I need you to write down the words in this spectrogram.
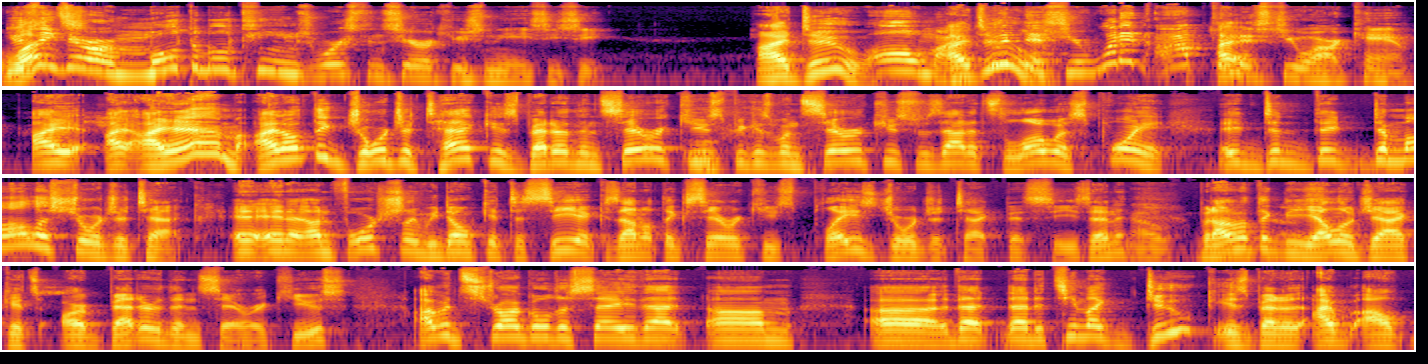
You What? think there are multiple teams worse than Syracuse in the ACC? I do. Oh my I do. goodness! You're what an optimist you are, Cam. I, I, I am. I don't think Georgia Tech is better than Syracuse because when Syracuse was at its lowest point, they, de- they demolished Georgia Tech. And, and unfortunately, we don't get to see it because I don't think Syracuse plays Georgia Tech this season. No, but I don't think the Yellow Jackets are better than Syracuse. I would struggle to say that um, uh, that that a team like Duke is better. I, I'll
